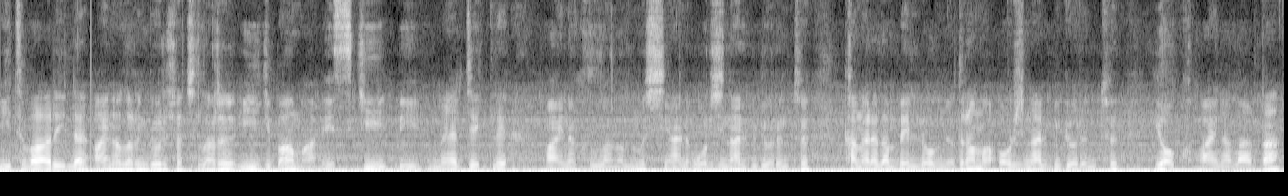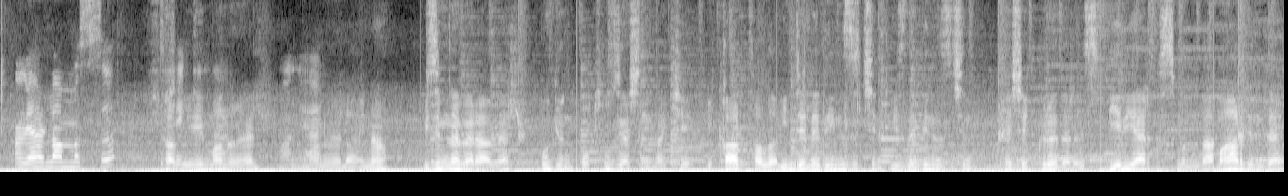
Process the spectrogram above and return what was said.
itibariyle. Aynaların görüş açıları iyi gibi ama eski bir mercekli ayna kullanılmış. Yani orijinal bir görüntü. Kameradan belli olmuyordur ama orijinal bir görüntü yok aynalarda. Ayarlanması şu Tabii şekilde. manuel. Manuel. Manuel ayna. Bizimle beraber bugün 30 yaşındaki bir kartalı incelediğiniz için, izlediğiniz için teşekkür ederiz. Bir yer kısmında Mardin'de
